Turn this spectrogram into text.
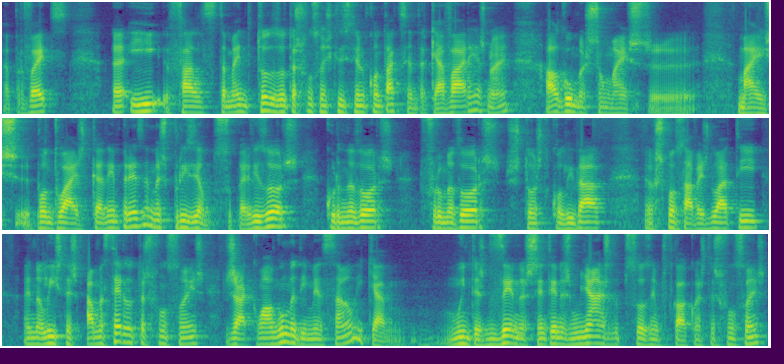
aproveite-se uh, e fale-se também de todas as outras funções que existem no Contact Center, que há várias, não é? Algumas são mais, uh, mais pontuais de cada empresa, mas, por exemplo, supervisores, coordenadores, formadores, gestores de qualidade, responsáveis do ATI, analistas, há uma série de outras funções já com alguma dimensão e que há muitas dezenas, centenas, milhares de pessoas em Portugal com estas funções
